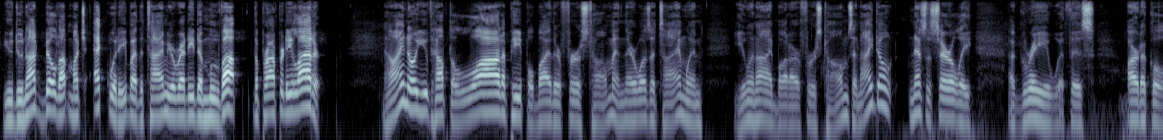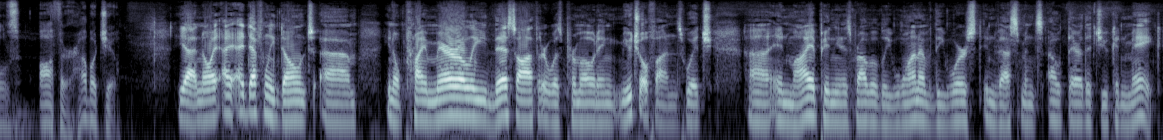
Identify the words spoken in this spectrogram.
you do not build up much equity by the time you're ready to move up the property ladder. Now, I know you've helped a lot of people buy their first home, and there was a time when you and I bought our first homes, and I don't necessarily agree with this article's author. How about you? Yeah, no, I, I definitely don't. Um, you know, primarily this author was promoting mutual funds, which, uh, in my opinion, is probably one of the worst investments out there that you can make.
